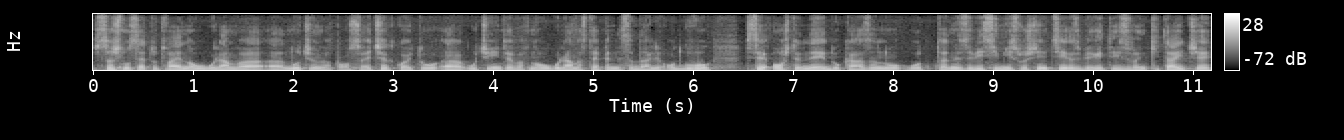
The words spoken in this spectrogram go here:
всъщност, ето това е много голям а, научен въпрос вече, който а, учените в много голяма степен не са дали отговор. Все още не е доказано от а, независими източници, разбирайте извън Китай, че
